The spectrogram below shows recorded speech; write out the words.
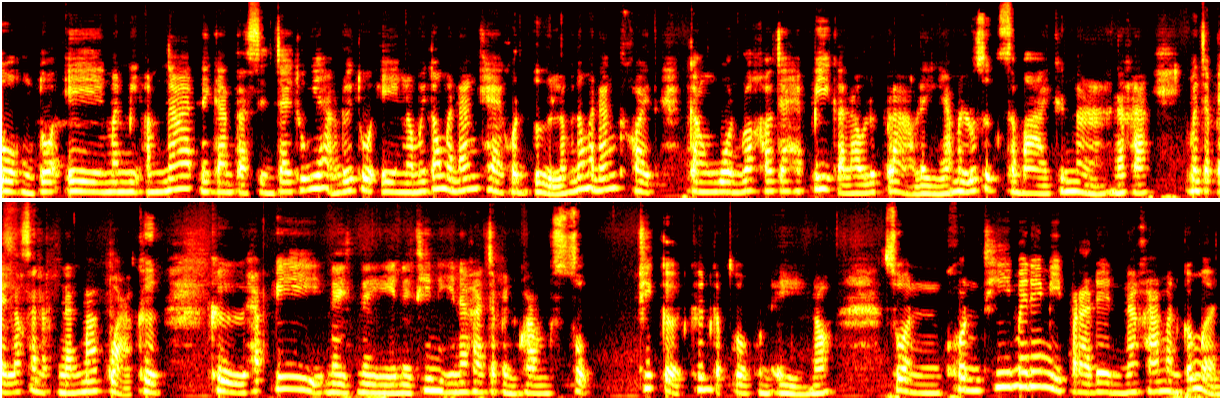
ตัวของตัวเอง มันมีอำนาจในการตัดสินใจทุกอย่างด้วยตัวเอง เราไม่ต้องมานั่งแคร์คนอื่น เราไม่ต้องมานั่งคอยกังวลว่าเขาจะแฮปปี้กับเราหรือเปล่าอะไรเงี้ย มันรู้สึกสบายขึ้นมานะคะ มันจะเป็นลักษณะนั้นมากกว่า คือ คือแฮปปี้ในในในที่นี้นะคะ จะเป็นความสุขที่เกิดขึ้นกับตัวคุณเองเนาะ ส่วนคนที่ไม่ได้มีประเด็นนะคะ มันก็เหมือน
